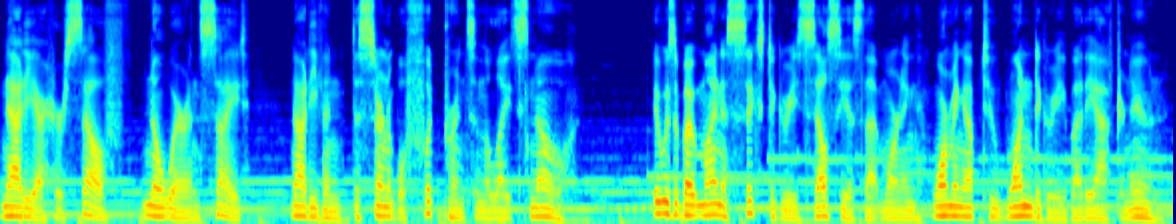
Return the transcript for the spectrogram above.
Nadia herself, nowhere in sight, not even discernible footprints in the light snow. It was about minus 6 degrees Celsius that morning, warming up to 1 degree by the afternoon.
